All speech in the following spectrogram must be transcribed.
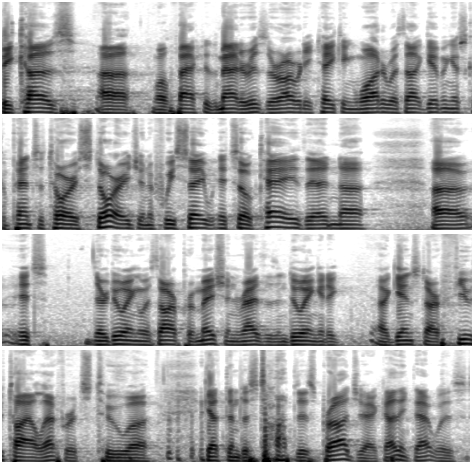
because, uh, well, fact of the matter is they're already taking water without giving us compensatory storage, and if we say it's okay, then uh, uh, it's, they're doing it with our permission rather than doing it against our futile efforts to uh, get them to stop this project. I think that was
